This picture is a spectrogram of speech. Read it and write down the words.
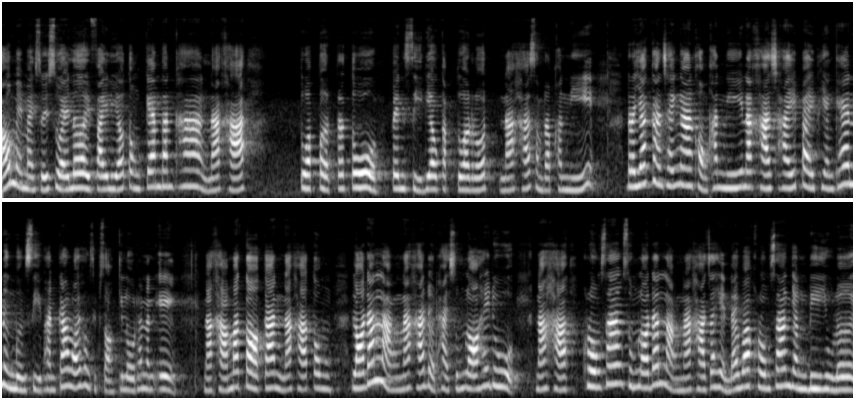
วใหม่ๆ สวยๆ เลย ไฟเลี้ยวตรงแก้มด้านข้างนะคะ ตัวเปิดประตูเป็นสีเดียวกับตัวรถนะคะสำหรับคันนี้ ระยะการใช้งานของคันนี้นะคะ ใช้ไปเพียงแค่ 14,962 กิโลเท่านั้นเอง นะคะ มาต่อกันนะคะ ตรงล้อด้านหลังนะคะ เดี๋ยวถ่ายซุ้มล้อให้ดูนะคะ โครงสร้างซุ้มล้อด้านหลังนะคะ จะเห็นได้ว่าโครงสร้างยังดีอยู่เลย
